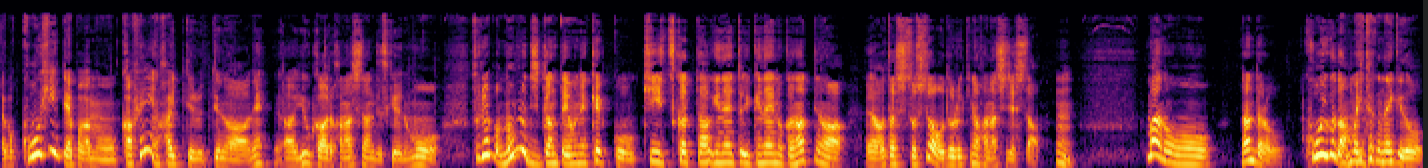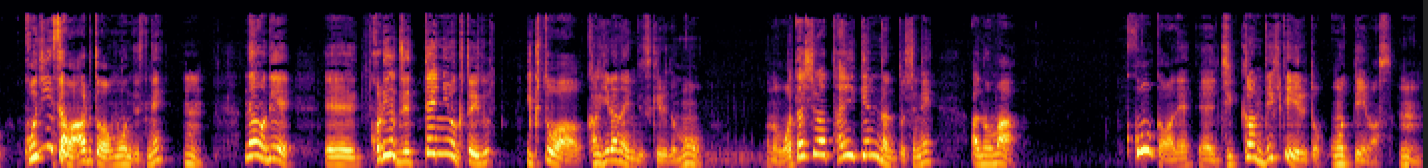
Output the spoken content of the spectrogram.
やっぱコーヒーってやっぱあのカフェイン入ってるっていうのはねあよくある話なんですけれどもそれやっぱ飲む時間帯をね結構気使ってあげないといけないのかなっていうのは、えー私としては驚きの話でしたうんまああのなんだろうこういうことあんま言いたくないけど個人差はあるとは思うんですねうんなので、えーこれが絶対にうまくといくいくとは限らないんですけれどもあの私は体験談としてねあのまあ効果はね、えー実感できていると思っていますうん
